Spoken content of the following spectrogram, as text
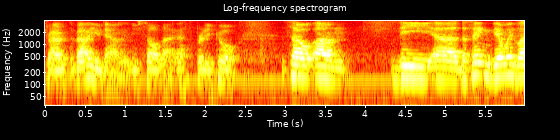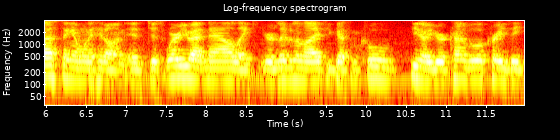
drives the value down, and you saw that. That's pretty cool. So, um, the uh, the thing, the only last thing I want to hit on is just where you at now. Like you're living a life. you've got some cool. You know, you're kind of a little crazy,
